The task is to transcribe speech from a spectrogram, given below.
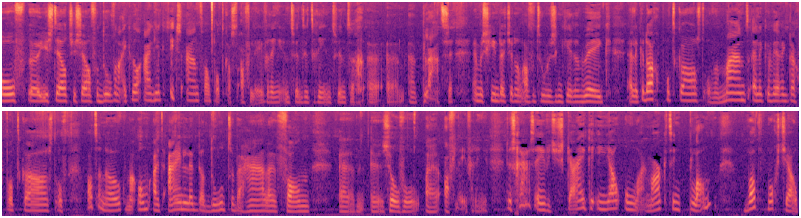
Of uh, je stelt jezelf het doel van, nou, ik wil eigenlijk x aantal podcastafleveringen in 2023 uh, uh, plaatsen. En misschien dat je dan af en toe eens een keer een week elke dag podcast, of een maand elke werkdag podcast, of wat dan ook. Maar om uiteindelijk dat doel te behalen van ehm, zoveel afleveringen. Dus ga eens eventjes kijken in jouw online marketingplan. Wat wordt jouw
